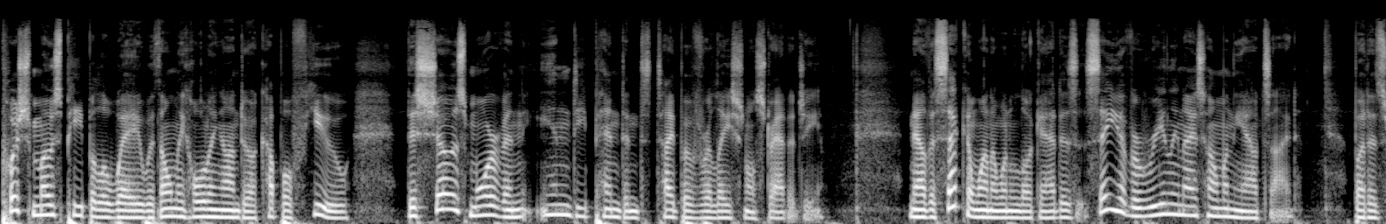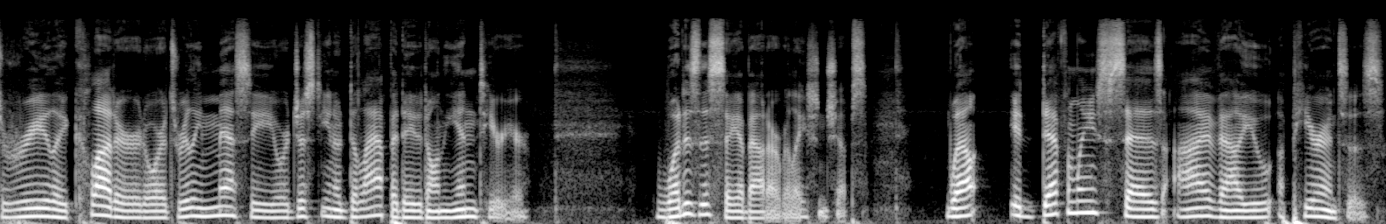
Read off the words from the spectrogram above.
push most people away with only holding on to a couple few, this shows more of an independent type of relational strategy. Now, the second one I want to look at is say you have a really nice home on the outside, but it's really cluttered or it's really messy or just, you know, dilapidated on the interior. What does this say about our relationships? Well, it definitely says I value appearances.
